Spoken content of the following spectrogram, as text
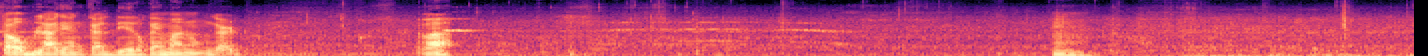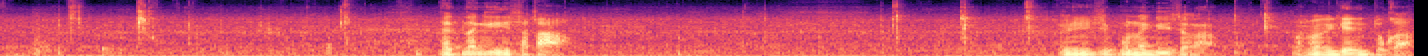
Tao vlog ang kaldero kay Manong Guard. Diba? Hmm. At nag-iisa ka. Inisip mo nag-iisa ka. Mas may ganito ka.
